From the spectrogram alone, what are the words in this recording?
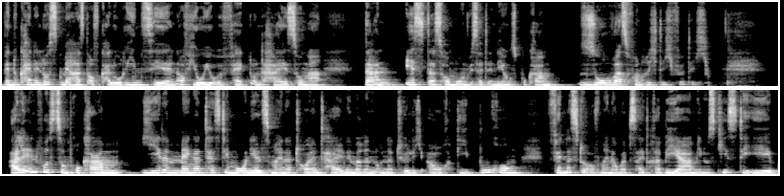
wenn du keine Lust mehr hast auf Kalorienzählen, auf Jojo-Effekt und Heißhunger, dann ist das Hormon Reset Ernährungsprogramm sowas von richtig für dich. Alle Infos zum Programm, jede Menge Testimonials meiner tollen Teilnehmerinnen und natürlich auch die Buchung findest du auf meiner Website rabea-kies.de.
